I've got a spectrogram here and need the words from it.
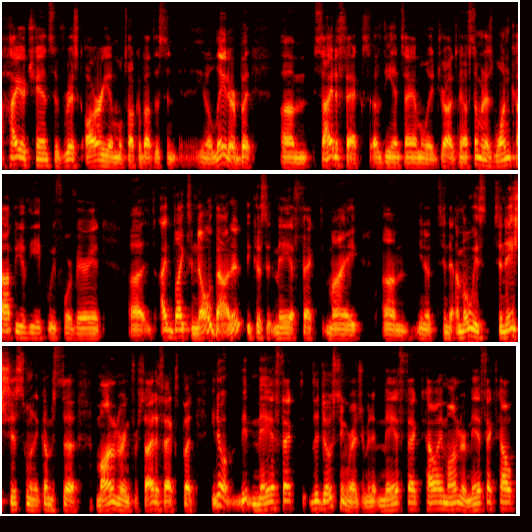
a higher chance of risk. ARIA, and we'll talk about this in you know later, but um, side effects of the anti-amyloid drugs. Now, if someone has one copy of the APOE4 variant, uh, I'd like to know about it because it may affect my um, you know, ten- I'm always tenacious when it comes to monitoring for side effects, but you know, it may affect the dosing regimen. It may affect how I monitor. It may affect how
